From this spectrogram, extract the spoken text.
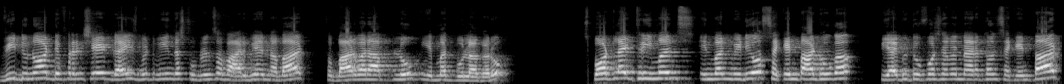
we do not differentiate guys between the students of RBI NABARD so बार बार आप लोग ये मत बोला करो। Spotlight three months in one video second part होगा। PIB 247 marathon, second part.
